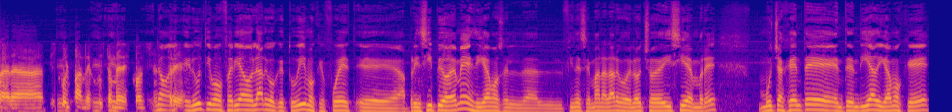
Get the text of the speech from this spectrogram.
Para, discúlpame, eh, justo me eh, desconcentré. No, el último feriado largo que tuvimos, que fue eh, a principio de mes, digamos, el, fin de semana largo del 8 de diciembre, mucha gente entendía, digamos, que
